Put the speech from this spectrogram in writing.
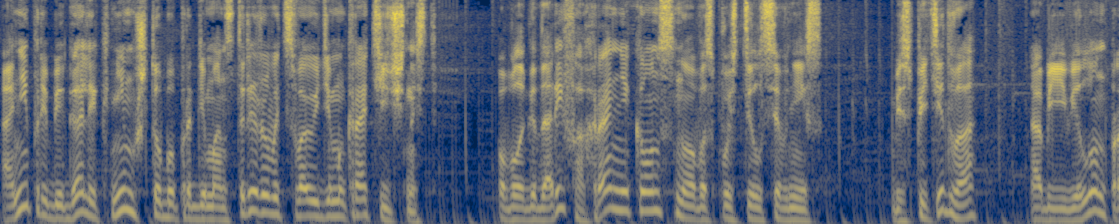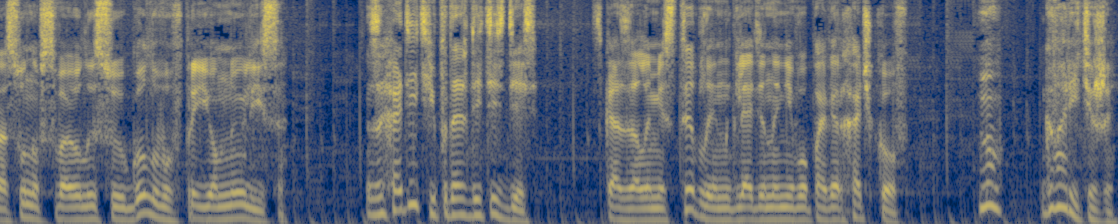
они прибегали к ним, чтобы продемонстрировать свою демократичность. Поблагодарив охранника, он снова спустился вниз. «Без пяти два», объявил он, просунув свою лысую голову в приемную Лиса. «Заходите и подождите здесь», — сказала мисс Теблин, глядя на него поверх очков. «Ну, говорите же».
